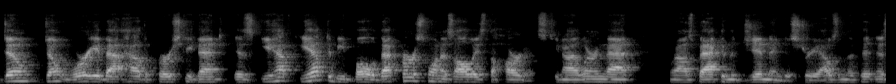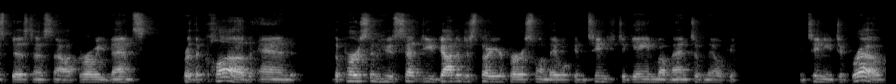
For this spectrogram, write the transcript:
don't don't worry about how the first event is. You have you have to be bold. That first one is always the hardest. You know, I learned that when I was back in the gym industry. I was in the fitness business, and I would throw events for the club. And the person who said you got to just throw your first one, they will continue to gain momentum. They'll continue to grow.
